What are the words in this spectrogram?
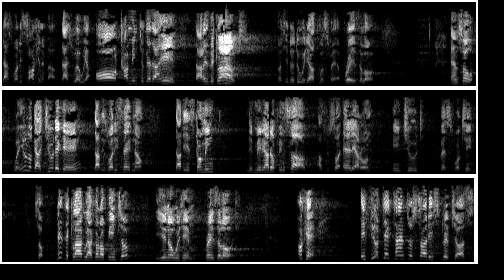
that's what he's talking about. That's where we are all coming together in. That is the clouds. Nothing to do with the atmosphere. Praise the Lord. And so, when you look at Jude again, that is what he said now, that is coming the myriad of himself, as we saw earlier on in Jude verse 14. So, this is the cloud we are caught up into, you know, with him. Praise the Lord. Okay. If you take time to study scriptures,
